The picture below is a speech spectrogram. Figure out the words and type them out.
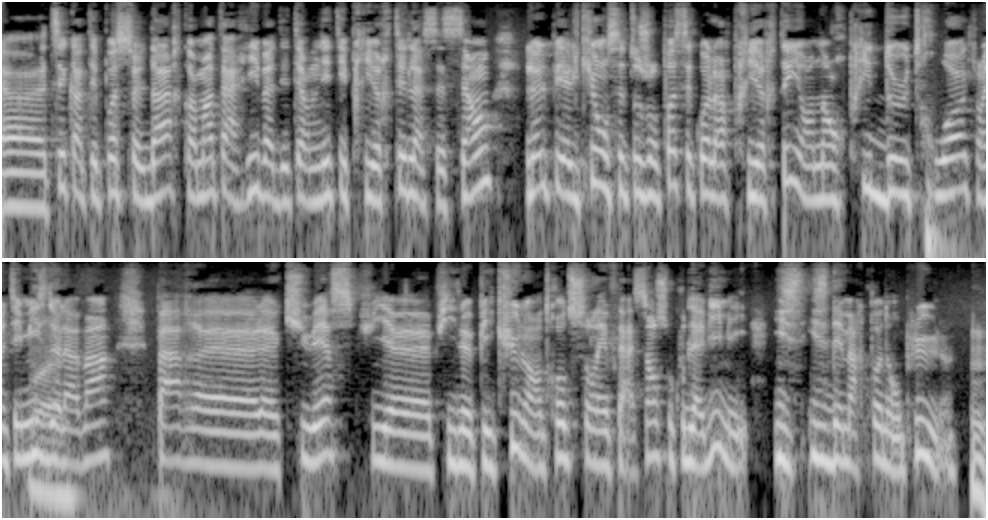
Euh, tu sais, quand t'es pas solidaire, comment tu arrives à déterminer tes priorités de la session? Là, le PLQ, on sait toujours pas c'est quoi leurs priorités. Ils en ont repris deux, trois qui ont été mises de l'avant par euh, le QS puis euh, puis le PQ, là, entre autres sur l'inflation, sur le coût de la vie, mais ils, ils se démarquent pas non plus. Là. Hmm.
